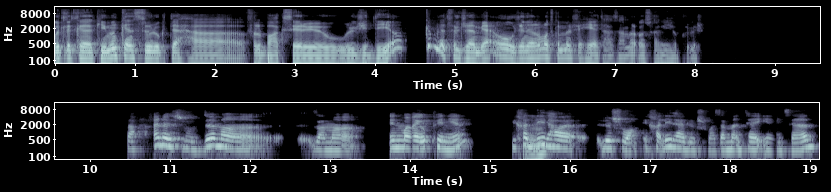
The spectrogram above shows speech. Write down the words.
قلت لك كيما كان السلوك تاعها في الباك sérieux والجدية كملت في الجامعة و généralement تكمل في حياتها زعما الأسرية وكلش. صح، أنا شوف ديما زعما in my opinion يخلّي لها le choix يخلّي لها le choix. زعما أنت إنسان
